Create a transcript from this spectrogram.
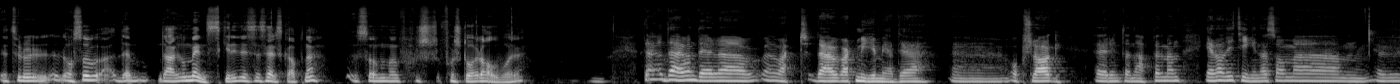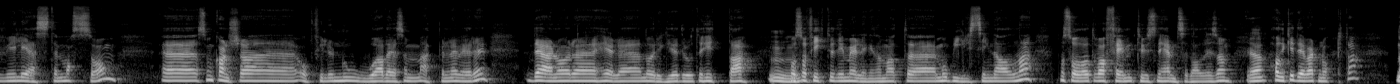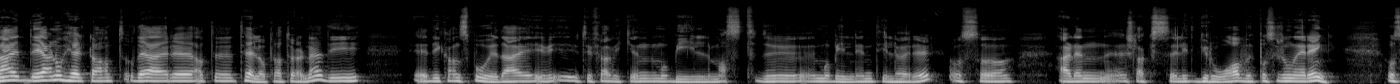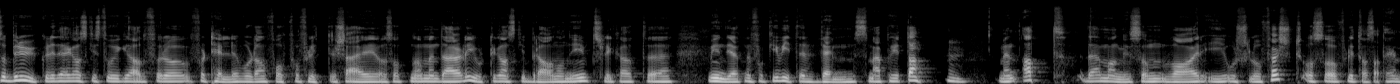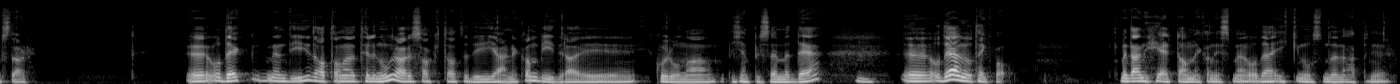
jeg tror også det, det, er jo mennesker i disse selskapene som forstår alvoret. Det, det er jo en del eh, vært, Det har jo vært mye medieoppslag eh, rundt denne appen, men en av de tingene som vi leste masse om, som kanskje oppfyller noe av det som appen leverer, det er når eh, hele Norge dro til hytta. Mm. Og så fikk du de meldingene om at mobilsignalene Nå så du at det var 5000 i Hemsedal, liksom. Ja. Hadde ikke det vært nok, da? Nei, det er noe helt annet. Og det er eh, at teleoperatørene de, de kan spore deg ut ifra hvilken mobilmast du, mobilen din tilhører. Og så er det en slags litt grov posisjonering. Og så bruker de det i ganske stor grad for å fortelle hvordan folk forflytter seg. og sånt, Men der har de gjort det ganske bra anonymt, slik at uh, myndighetene får ikke vite hvem som er på hytta. Mm. Men at det er mange som var i Oslo først, og så flytta seg til Hemsedal. Det, men de dataene Telenor har jo sagt at de gjerne kan bidra i koronabekjempelse med det. Mm. Og det er noe å tenke på. Men det er en helt annen mekanisme, og det er ikke noe som denne appen gjør.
